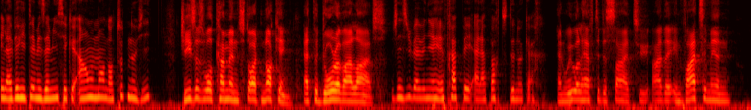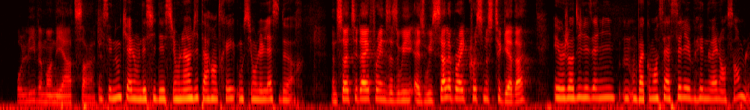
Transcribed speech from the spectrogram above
Et la vérité, mes amis, c'est qu'à un moment dans toutes nos vies, Jesus will come and start knocking at the door of our lives. Jésus va venir et frapper à la porte de nos cœurs. And we will have to decide to either invite him in or leave him on the outside. Et c'est nous qui allons décider si on l'invite à rentrer ou si on le laisse dehors. And so today, friends, as we as we celebrate Christmas together, Et aujourd'hui, les amis, on va commencer à célébrer Noël ensemble.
